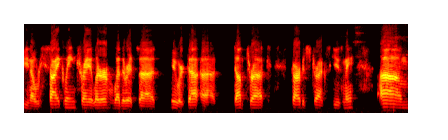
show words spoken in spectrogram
you know recycling trailer, whether it's a newer du- uh, dump truck, garbage truck, excuse me, um,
